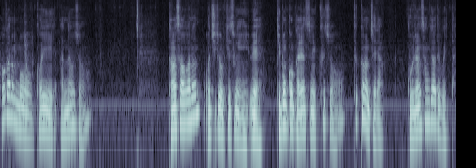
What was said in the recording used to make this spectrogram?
허가는 뭐 거의 안 나오죠. 강화사 허가는 원칙적으로 기소행위. 왜? 기본권 관련성이 크죠. 특허는 재량. 구별은 상대화되고 있다.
